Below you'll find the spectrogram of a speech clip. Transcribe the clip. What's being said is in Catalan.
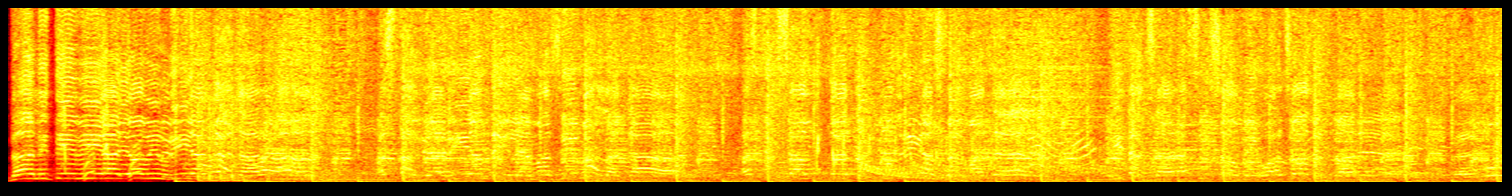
De nit i dia jo viuria en català. Estalviaria en dilemes i maldecat Estic segur que tu podries fer el mateix. I t'axaràs si som iguals o diferents. Fem-ho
